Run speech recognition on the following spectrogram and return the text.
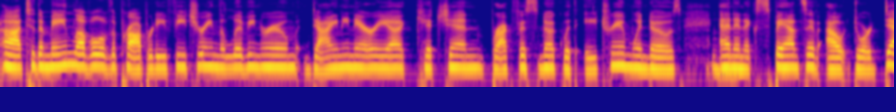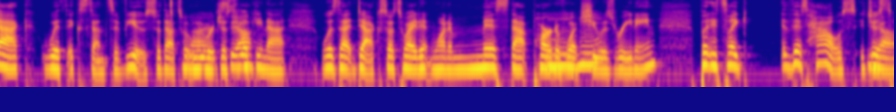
uh, to the main level of the property, featuring the living room, dining area, kitchen, breakfast nook with atrium windows, mm-hmm. and an expansive outdoor deck with extensive views. So that's what nice, we were just yeah. looking at was that deck. So that's why I didn't want to miss that part mm-hmm. of what she mm-hmm. was reading. But it's like this house, it just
